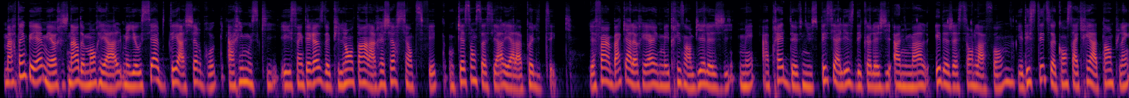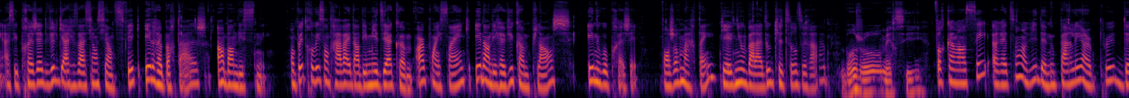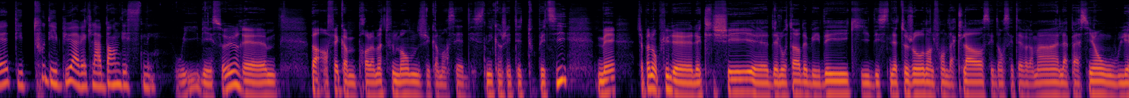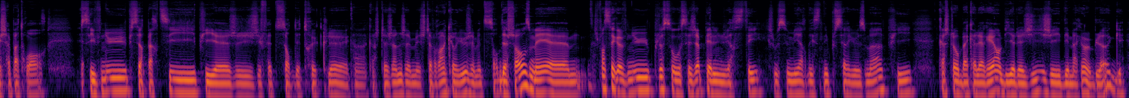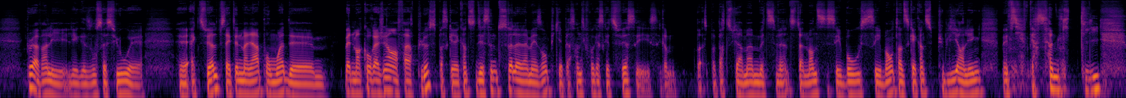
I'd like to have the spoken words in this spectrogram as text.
Martin PM est originaire de Montréal, mais il a aussi habité à Sherbrooke, à Rimouski, et il s'intéresse depuis longtemps à la recherche scientifique, aux questions sociales et à la politique. Il a fait un baccalauréat et une maîtrise en biologie, mais après être devenu spécialiste d'écologie animale et de gestion de la faune, il a décidé de se consacrer à temps plein à ses projets de vulgarisation scientifique et de reportage en bande dessinée. On peut trouver son travail dans des médias comme 1.5 et dans des revues comme Planche et Nouveaux Projets. Bonjour Martin, bienvenue au balado Culture durable. Bonjour, merci. Pour commencer, aurais-tu envie de nous parler un peu de tes tout débuts avec la bande dessinée? Oui, bien sûr. Euh, ben, en fait, comme probablement tout le monde, j'ai commencé à dessiner quand j'étais tout petit, mais je pas non plus le, le cliché euh, de l'auteur de BD qui dessinait toujours dans le fond de la classe et dont c'était vraiment la passion ou l'échappatoire. C'est venu, puis c'est reparti, puis euh, j'ai fait toutes sortes de trucs. Là. Quand, quand j'étais jeune, j'étais vraiment curieux, j'aimais toutes sortes de choses, mais euh, je pense que c'est revenu plus au cégep et à l'université que je me suis mis à redessiner plus sérieusement. Puis quand j'étais au baccalauréat en biologie, j'ai démarré un blog, un peu avant les, réseaux sociaux euh, actuels. Puis ça a été une manière pour moi de, ben, de m'encourager à en faire plus, parce que quand tu dessines tout seul à la maison, puis qu'il n'y a personne qui voit qu'est-ce que tu fais, c'est comme c'est pas particulièrement motivant. Tu te demandes si c'est beau, si c'est bon. Tandis que quand tu publies en ligne, même s'il n'y a personne qui te lit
